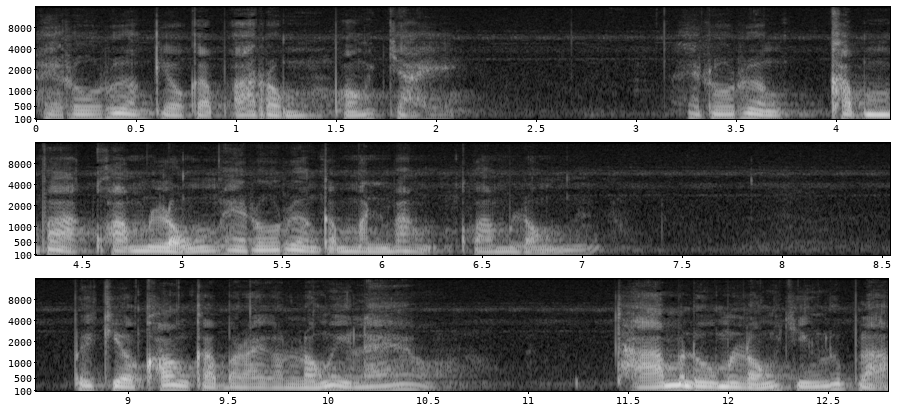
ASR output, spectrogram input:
ให้รู้เรื่องเกี่ยวกับอารมณ์ของใจ ให้รู้เรื่องคำว่าความหลง ให้รู้เรื่องกับมันบ้าง ความหลง ไปเกี่ยวข้องกับอะไรก็หลงอีกแล้ว ถามมันดูมันหลงจริงหรือเปล่า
